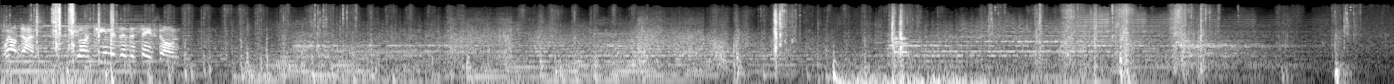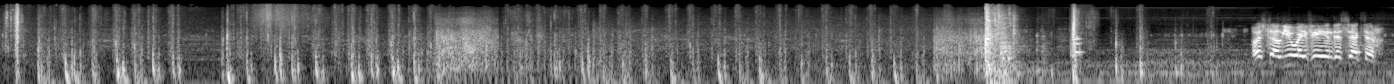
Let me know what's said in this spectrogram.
Well done. Your team is in the safe zone. Hostile UAV in this sector.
